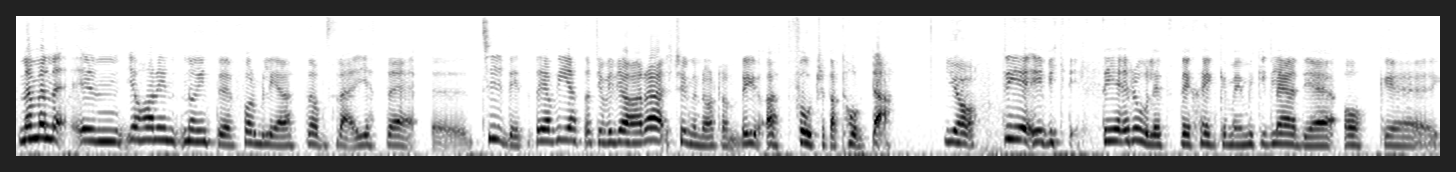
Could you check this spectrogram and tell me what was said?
Nej men eh, jag har in, nog inte formulerat dem sådär jättetidigt. Det jag vet att jag vill göra 2018 det är ju att fortsätta podda. Ja, Det är viktigt. Det är roligt. Det skänker mig mycket glädje och eh,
